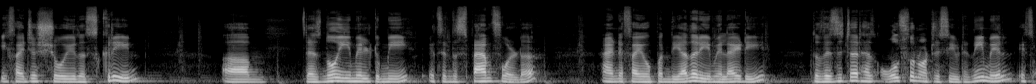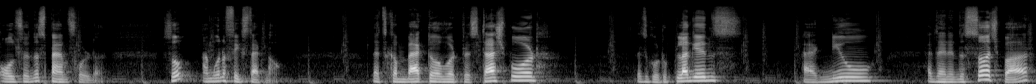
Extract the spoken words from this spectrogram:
if I just show you the screen, um, there's no email to me, it's in the spam folder. And if I open the other email ID, the visitor has also not received an email, it's also in the spam folder. So I'm going to fix that now. Let's come back to our WordPress dashboard. Let's go to plugins, add new, and then in the search bar,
